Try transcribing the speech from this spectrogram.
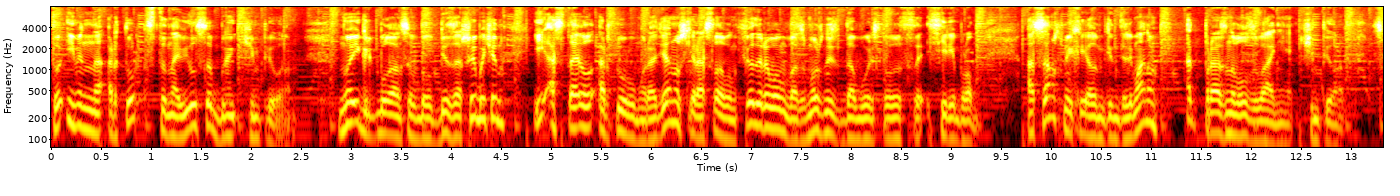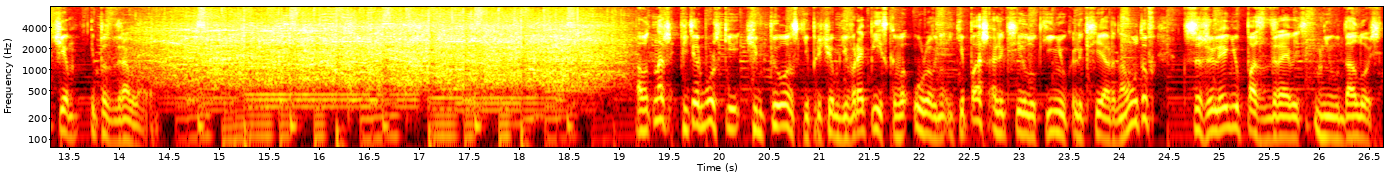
то именно Артур становился бы чемпионом. Но Игорь Буланцев был безошибочен и оставил Артуру Мурадяну с Ярославом Федоровым возможность довольствоваться серебром. А сам с Михаилом Гендельманом отпраздновал звание чемпионов. С чем и поздравляю. А вот наш петербургский чемпионский, причем европейского уровня экипаж Алексей Лукьянюк, Алексей Арнаутов, к сожалению, поздравить не удалось.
